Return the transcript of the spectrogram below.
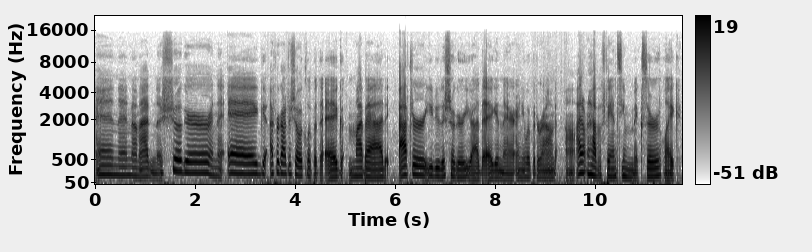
And then I'm adding the sugar and the egg. I forgot to show a clip of the egg. My bad. After you do the sugar, you add the egg in there and you whip it around. Uh, I don't have a fancy mixer like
